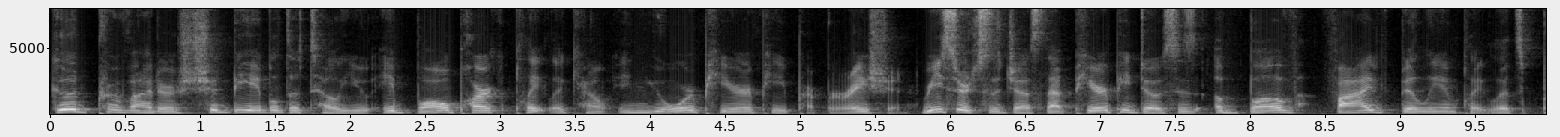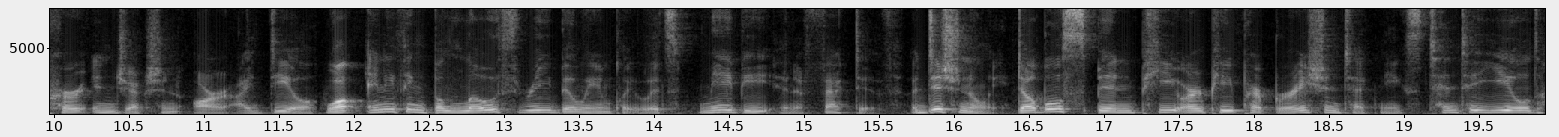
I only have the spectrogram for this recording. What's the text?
good provider should be able to tell you a ballpark platelet count in your PRP preparation. Research suggests that PRP doses above 5 billion platelets per injection are ideal, while anything below 3 billion platelets may be ineffective. Additionally, double spin PRP preparation techniques tend to yield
